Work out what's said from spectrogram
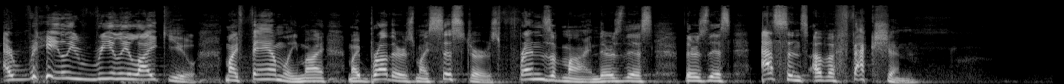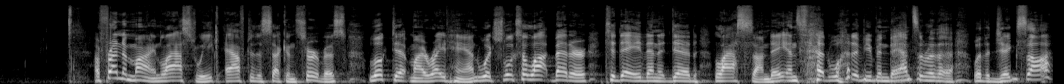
I really, really like you. My family, my, my brothers, my sisters, friends of mine. There's this, there's this essence of affection. A friend of mine last week, after the second service, looked at my right hand, which looks a lot better today than it did last Sunday, and said, What, have you been dancing with a, with a jigsaw?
